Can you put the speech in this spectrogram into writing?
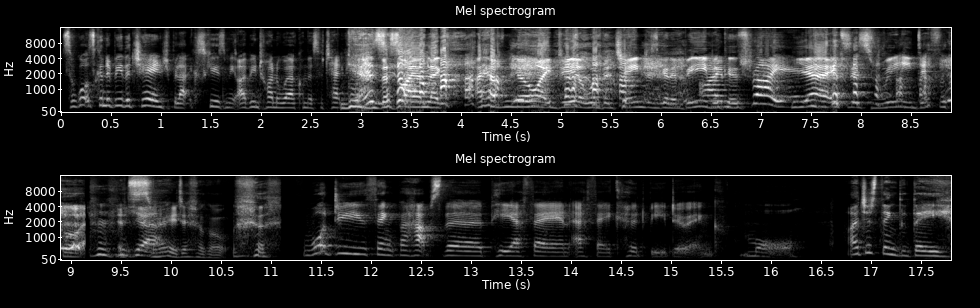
"So what's going to be the change?" Be like, "Excuse me, I've been trying to work on this for ten years." that's why I'm like, I have no idea what the change is going to be because. I'm trying. yeah, it's it's really difficult. It's Yeah. very difficult. What do you think perhaps the PFA and FA could be doing more? I just think that they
